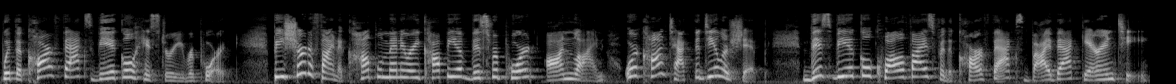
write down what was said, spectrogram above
with a Carfax Vehicle History Report. Be sure to find a complimentary copy of this report online or contact the dealership. This vehicle qualifies for the Carfax Buyback Guarantee.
